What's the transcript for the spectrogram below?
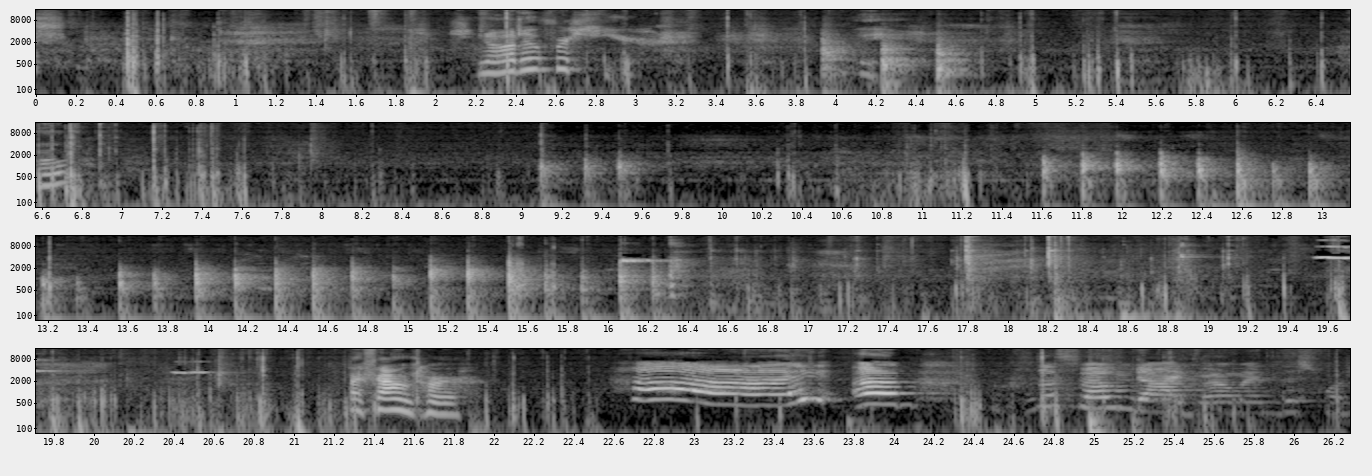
is. She's not over here. Wait. Huh? I found her. Hi. Um, the phone died, Roman. This one.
